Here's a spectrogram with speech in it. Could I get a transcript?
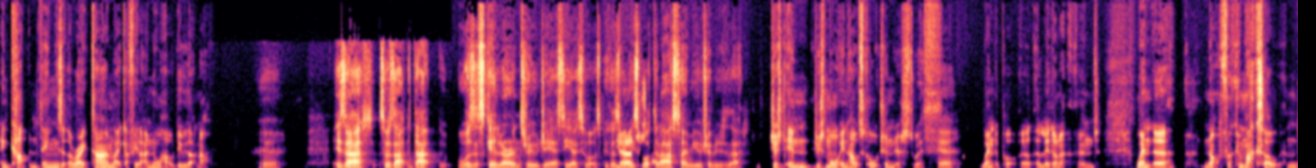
and capping things at the right time. Like I feel like I know how to do that now. Yeah. Is that so? Is that that was a skill learned through JST, I suppose? Because Yeah, when we spoke the last time, you attributed to that. Just in just more in house coaching, just with Yeah. When to put a, a lid on it and when to not fucking max out and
